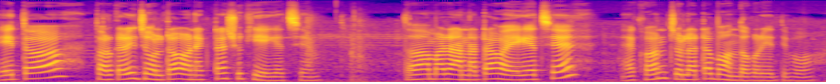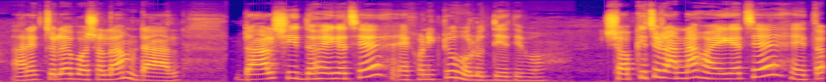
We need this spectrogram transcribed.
এই তো তরকারির ঝোলটাও অনেকটা শুকিয়ে গেছে। তো আমার রান্নাটা হয়ে গেছে। এখন চুলাটা বন্ধ করে দিব। আরেক চুলায় বসালাম ডাল। ডাল সিদ্ধ হয়ে গেছে। এখন একটু হলুদ দিয়ে দিব। সব কিছু রান্না হয়ে গেছে, এই তো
